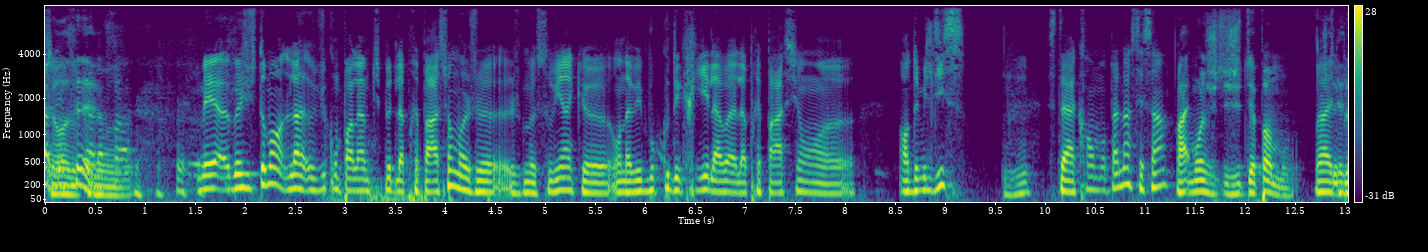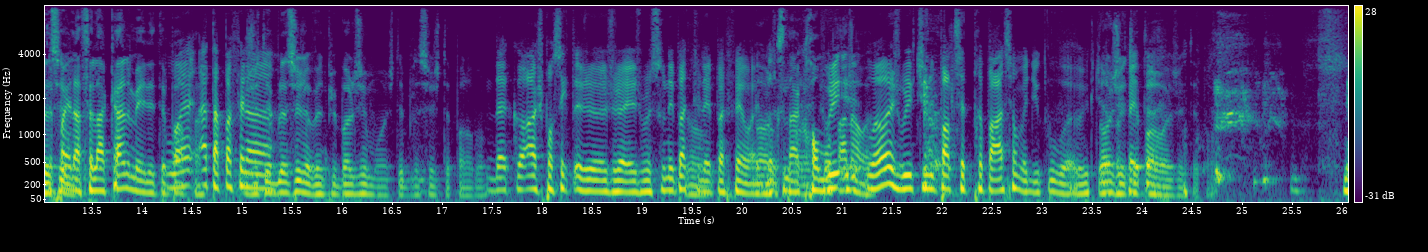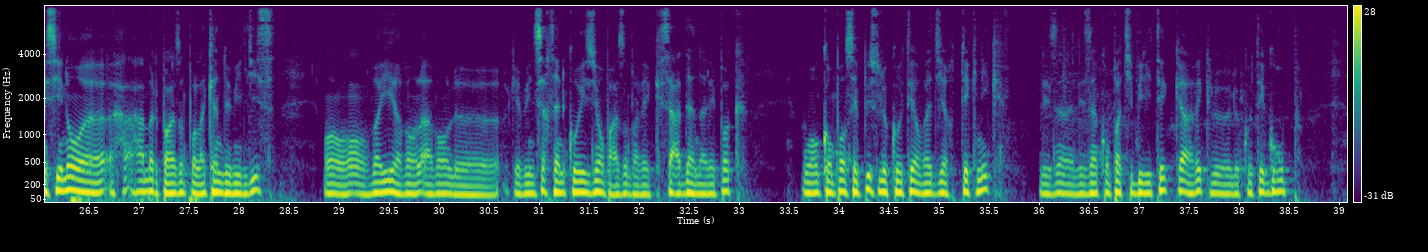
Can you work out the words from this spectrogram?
Mais, euh, mais justement, là, vu qu'on parlait un petit peu de la préparation, moi, je, je me souviens que on avait beaucoup décrié la, la préparation euh, en 2010. Mhm. C'était à Cran Montana, c'est ça? Ouais. Moi, j'étais pas, moi. Ouais, J'étais il, blessé, pas, a fait la canne, mais il était pas Ouais. Ah, t'as pas fait la. J'étais blessé, j'avais une pubalgie, moi. J'étais blessé, j'étais pas là-bas. D'accord. Ah, je pensais que je, je, je me souvenais pas que tu l'avais pas fait. Ouais. Non, Donc, C'était à voulais, Montana, je- ouais. ouais, ouais, je voulais que tu nous parles de cette préparation, mais du coup, euh, vu que tu Non, j'étais fait, pas, euh, ouais, j'étais pas. Mais sinon, euh, Hammer, par exemple, pour la Cannes 2010, on, on voyait avant, avant le, qu'il y avait une certaine cohésion, par exemple, avec Saadan à l'époque, où on compensait plus le côté, on va dire, technique, les, in- les incompatibilités qu'avec le, le côté groupe.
